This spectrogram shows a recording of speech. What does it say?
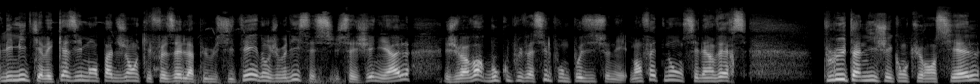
Limite, il y avait quasiment pas de gens qui faisaient de la publicité. Et donc je me dis, c'est génial, je vais avoir beaucoup plus facile pour me positionner. Mais en fait, non, c'est l'inverse. Plus ta niche est concurrentielle,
